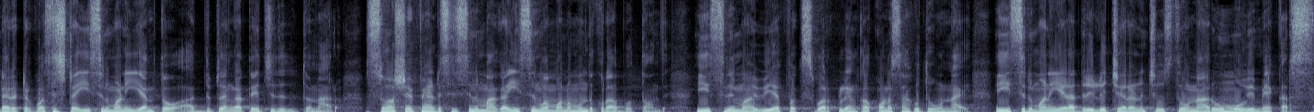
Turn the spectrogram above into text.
డైరెక్టర్ వశిష్ఠ ఈ సినిమాని ఎంతో అద్భుతంగా తీర్చిదిద్దుతున్నారు. సోషల్ ఫ్యాంటసీ సినిమాగా ఈ సినిమా మన ముందుకు రాబోతోంది. ఈ సినిమా విఎఫ్ఎక్స్ వర్క్లు ఇంకా కొనసాగుతూ ఉన్నాయి. ఈ సినిమాని ఏడాది రిలీజ్ చేయాలని చూస్తూ ఉన్నారు మూవీ మేకర్స్.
